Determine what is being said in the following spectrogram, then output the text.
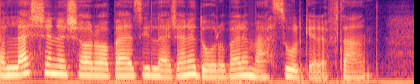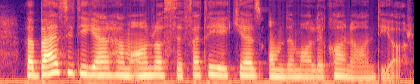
و لش نشا را بعضی لجن دوروبر محصول گرفتند و بعضی دیگر هم آن را صفت یکی از عمده مالکان آن دیار.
